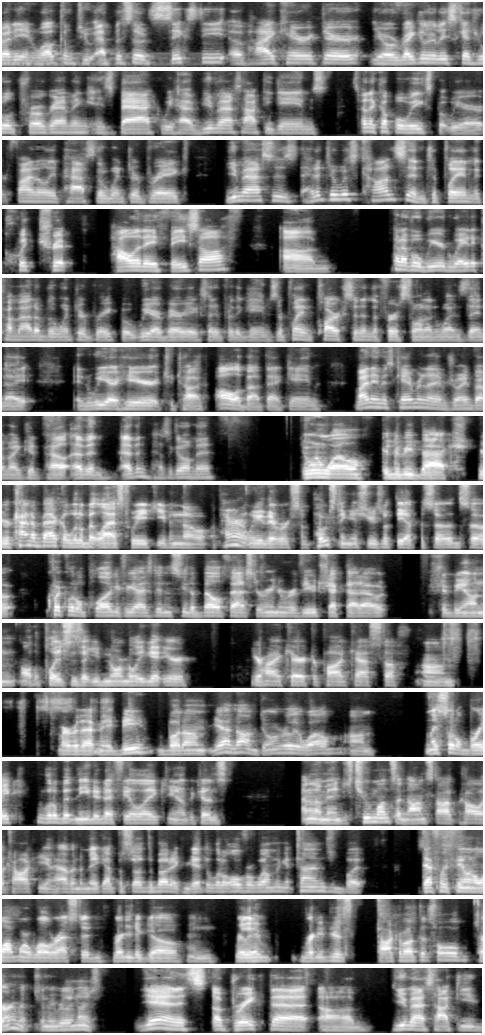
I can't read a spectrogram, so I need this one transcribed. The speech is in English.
Everybody, and welcome to episode 60 of High Character. Your regularly scheduled programming is back. We have UMass hockey games. It's been a couple weeks, but we are finally past the winter break. UMass is headed to Wisconsin to play in the Kwik Trip Holiday Face Off. Um, kind of a weird way to come out of the winter break, but we are very excited for the games. They're playing Clarkson in the first one on Wednesday night, and we are here to talk all about that game. My name is Cameron. And I am joined by my good pal Evin. Evin, how's it going, man? Doing well. Good to be back. We were kind of back a little bit last week, even though apparently there were some posting issues with the episode. So, quick little plug if you guys didn't see the Belfast Arena review, check that out. Should be on all the places that you'd normally get your your high character podcast stuff, um, wherever that may be. But um, yeah, no, I'm doing really well. Um, nice little break, a little bit needed. I feel like you know because I don't know, man, just two months of nonstop college hockey and having to make episodes about it can get a little overwhelming at times, but definitely feeling a lot more well rested, ready to go, and really ready to just talk about this whole tournament. It's gonna be really nice. Yeah, and it's a break that um, UMass hockey,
